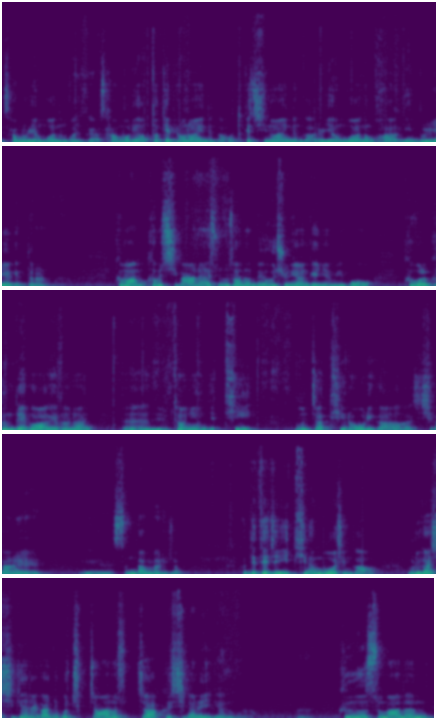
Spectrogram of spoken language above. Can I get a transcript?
사물을 연구하는 거니까요. 사물이 어떻게 변화했는가, 어떻게 진화했는가를 연구하는 과학이 물리학이었다라는 거예요. 그만큼 시간의 순서는 매우 중요한 개념이고 그걸 근대 과학에서는 에, 뉴턴이 이제 t 문자 t로 우리가 시간을 예, 쓴단 말이죠. 근데 대체 이 t는 무엇인가? 우리가 시계를 가지고 측정하는 숫자 그 시간을 얘기하는 거예요. 예. 그 수많은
